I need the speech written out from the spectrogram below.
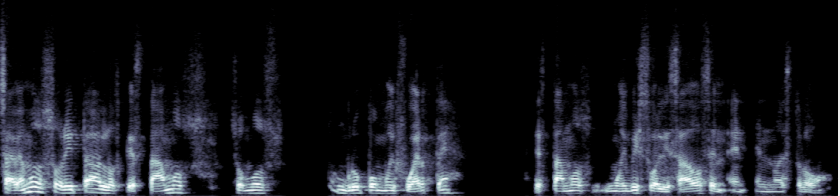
sabemos ahorita los que estamos, somos un grupo muy fuerte, estamos muy visualizados en, en, nuestro,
